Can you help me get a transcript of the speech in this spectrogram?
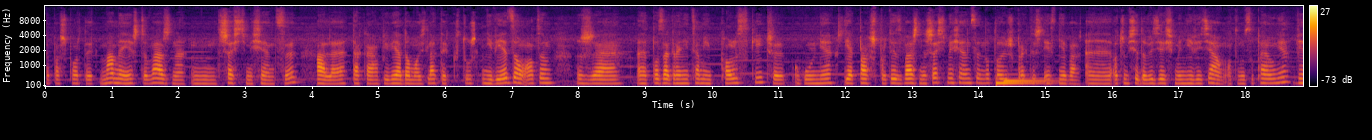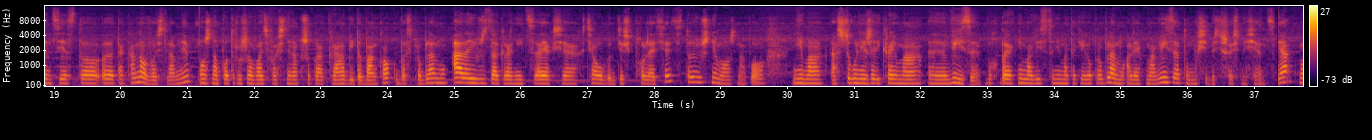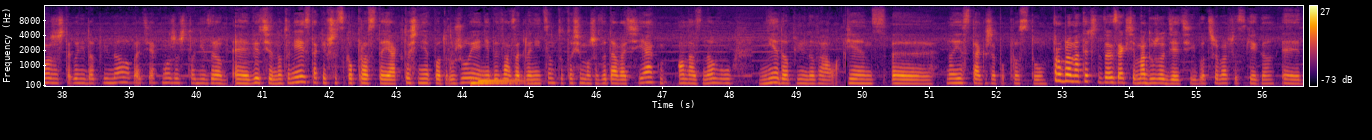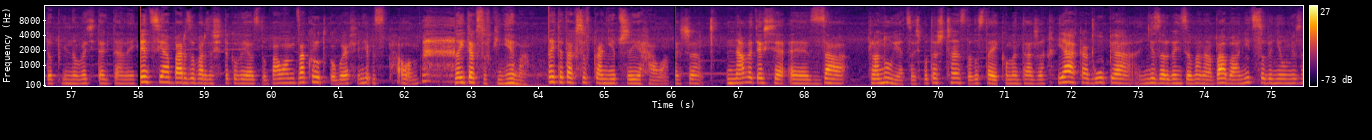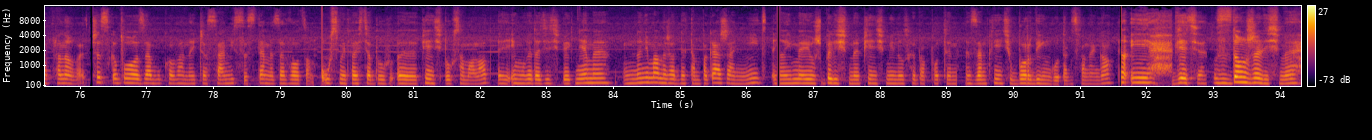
te paszporty. Mamy jeszcze ważne mm, 6 miesięcy, ale taka wiadomość dla tych, którzy nie wiedzą o tym, że poza granicami Polski, czy ogólnie, jak paszport jest ważny 6 miesięcy, no to już praktycznie jest nieważne. E, O czym się dowiedzieliśmy, nie wiedziałam o tym zupełnie, więc jest to e, taka nowość dla mnie. Można podróżować właśnie na przykład Krabi do Bangkoku bez problemu, ale już za granicę, jak się chciałoby gdzieś polecieć, to już nie można, bo nie ma, a szczególnie jeżeli kraj ma e, wizy, bo chyba jak nie ma wiz, to nie ma takiego problemu, ale jak ma wizę, to musi być 6 miesięcy. Jak możesz tego nie dopilnować? Jak możesz to nie zrobić? E, wiecie, no to nie jest takie wszystko proste, jak ktoś nie podróżuje, nie bywa za granicą, to to się może wydawać, jak ona znowu nie dopilnowała. Więc yy, no jest tak, że po prostu problematyczne to jest jak się ma dużo dzieci, bo trzeba wszystkiego yy, dopilnować i tak dalej. Więc ja bardzo, bardzo się tego wyjazdu bałam. Za krótko, bo ja się nie wyspałam. No i taksówki nie ma. No i ta taksówka nie przyjechała. Także nawet jak się yy, za planuje coś, bo też często dostaję komentarze, jaka głupia, niezorganizowana baba, nic sobie nie umie zaplanować. Wszystko było zabukowane i czasami systemy zawodzą. O 8.20 był, y, 5 był samolot y, i mówię do dzieci, biegniemy, no nie mamy żadnych tam bagaży ani nic. No i my już byliśmy 5 minut chyba po tym zamknięciu boardingu tak zwanego. No i wiecie, zdążyliśmy,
